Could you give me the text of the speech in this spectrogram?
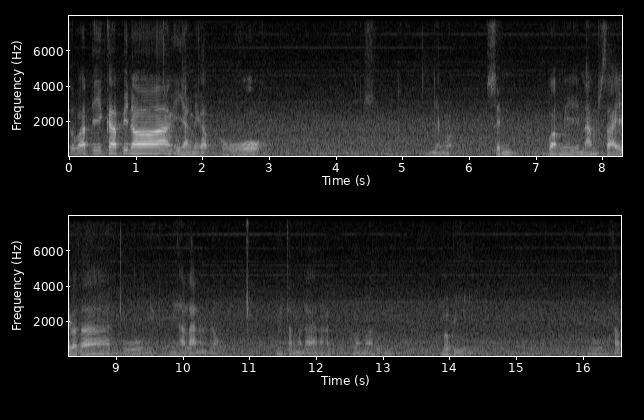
สวัสดีครับพี่น้องอีกอย่างนี่ครับ โอ้โหอย่างเส้นบะหมี่น้ำใสประทานโอ้มีมีฮาลาลนะพี่น้อไม่ธรรมดานะครับ มามาลุนบะหมี่โอ้ครับ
